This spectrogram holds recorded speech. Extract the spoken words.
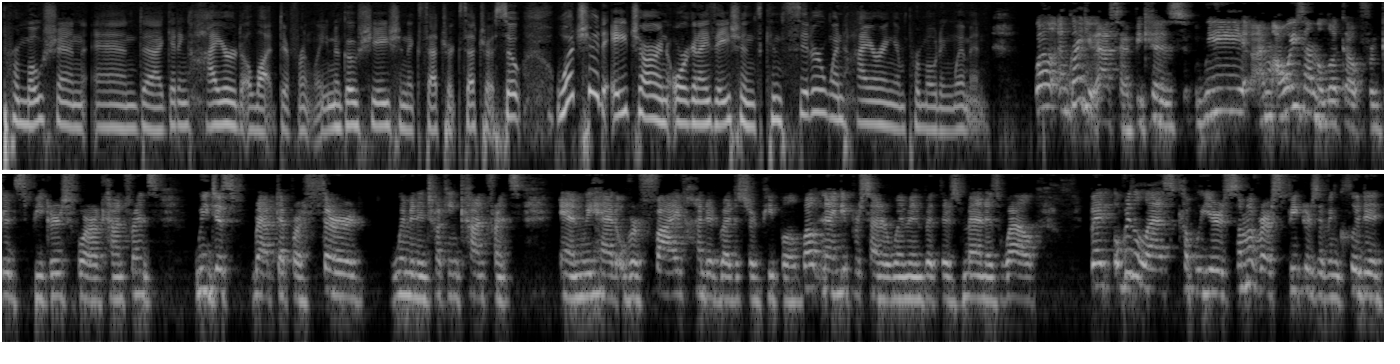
promotion and uh, getting hired a lot differently, negotiation, et cetera, et cetera. So, what should HR and organizations consider when hiring and promoting women? Well, I'm glad you asked that because we, I'm always on the lookout for good speakers for our conference. We just wrapped up our third Women in Trucking conference, and we had over 500 registered people. About 90% are women, but there's men as well. But over the last couple years, some of our speakers have included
